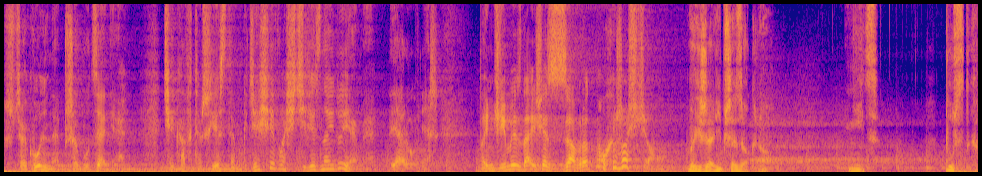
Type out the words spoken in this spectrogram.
Szczególne przebudzenie. Ciekaw też jestem, gdzie się właściwie znajdujemy. Ja również. Pędzimy, zdaje się, z zawrotną chyżością. Wyjrzeli przez okno. Nic. Pustka.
